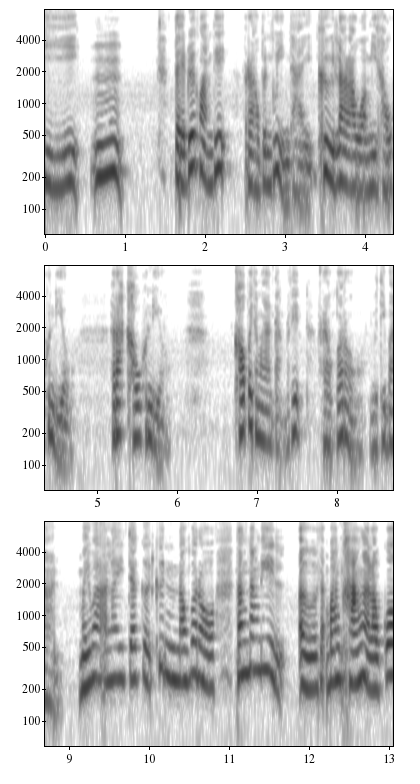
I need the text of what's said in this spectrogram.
ธี อืมแต่ด้วยความที่เราเป็นผู้หญิงไทย คือเราอะมีเขาคนเดียว รักเขาคนเดียว เขาไปทำงานต่างประเทศ เราก็รออยู่ที่บ้าน ไม่ว่าอะไรจะเกิดขึ้นเราก็รอทั้งทั้งที่เออบางครั้งอะเราก็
